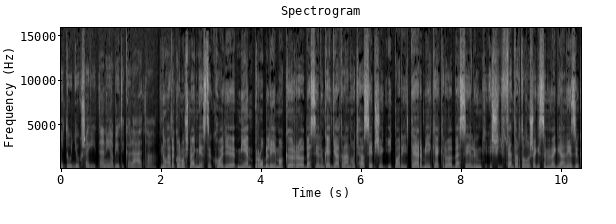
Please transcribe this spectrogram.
mi tudjuk segíteni a Beautical által. No, hát akkor most megnéztük, hogy milyen probléma körről beszélünk egyáltalán, hogyha a szépségipari termékekről beszélünk, és fenntartósági szemüveggel nézzük.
